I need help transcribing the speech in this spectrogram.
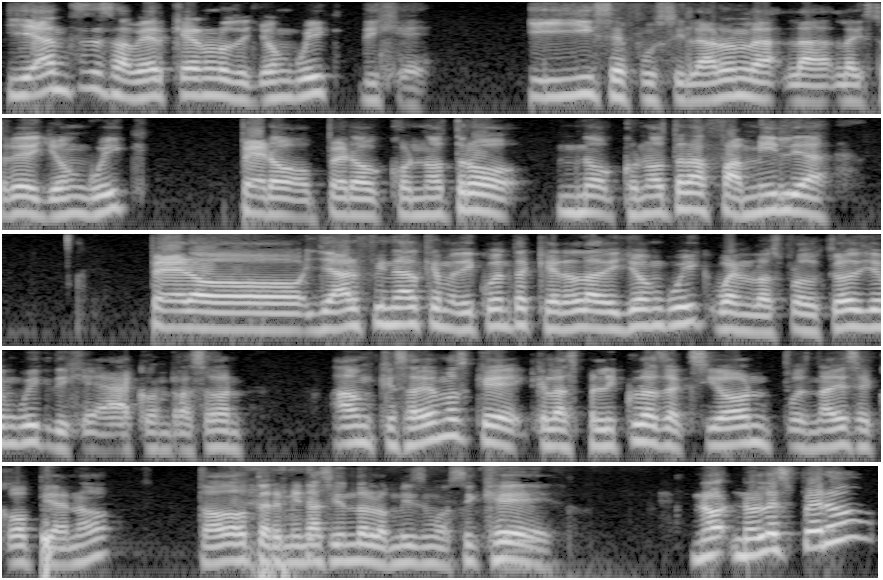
y antes de saber que eran los de John Wick dije, y se fusilaron la, la, historia de John Wick, pero, pero con otro, no, con otra familia. Pero ya al final que me di cuenta que era la de John Wick, bueno, los productores de John Wick, dije, ah, con razón. Aunque sabemos que, que las películas de acción, pues nadie se copia, ¿no? Todo termina siendo lo mismo. Así que no, no le espero,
